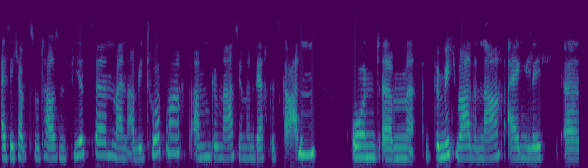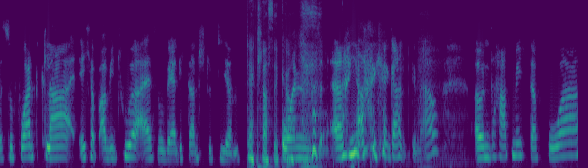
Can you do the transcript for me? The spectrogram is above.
Also ich habe 2014 mein Abitur gemacht am Gymnasium in Berchtesgaden und ähm, für mich war danach eigentlich äh, sofort klar, ich habe Abitur, also werde ich dann studieren. Der Klassiker. Und äh, ja, ganz genau. Und habe mich davor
